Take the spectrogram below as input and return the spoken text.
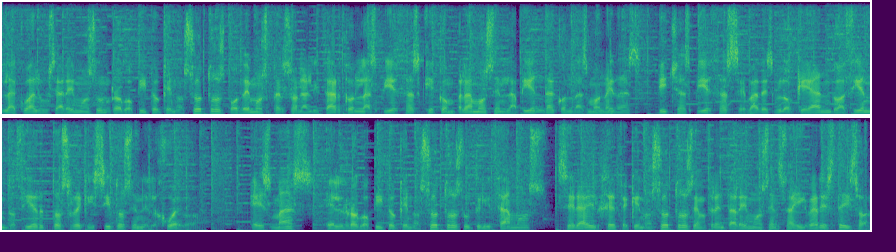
la cual usaremos un robotito que nosotros podemos personalizar con las piezas que compramos en la tienda con las monedas, dichas piezas se va desbloqueando haciendo ciertos requisitos en el juego. Es más, el robotito que nosotros utilizamos, será el jefe que nosotros enfrentaremos en Cyber Station.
